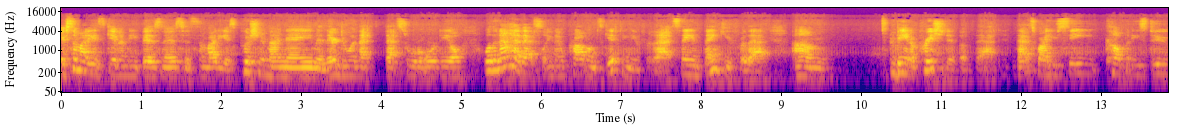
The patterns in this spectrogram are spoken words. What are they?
If somebody is giving me business and somebody is pushing my name and they're doing that that sort of ordeal, well, then I have absolutely no problems gifting you for that, saying thank you for that, um, being appreciative of that. That's why you see companies do,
